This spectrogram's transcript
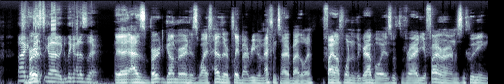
I Bert- they got, they got us there. Yeah, as Bert Gummer and his wife Heather, played by Reba McEntire, by the way, fight off one of the graboids with a variety of firearms, including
